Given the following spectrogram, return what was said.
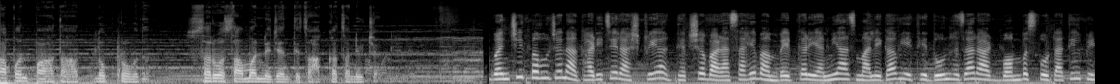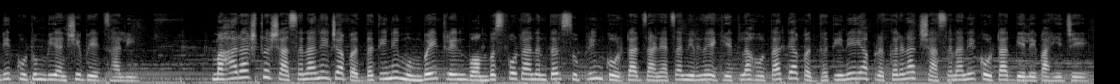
आपण पाहत आहात लोकप्रबोधन सर्वसामान्य जनतेचा हक्काचा न्यूज चॅनल वंचित बहुजन आघाडीचे राष्ट्रीय अध्यक्ष बाळासाहेब आंबेडकर यांनी आज मालेगाव येथे दोन हजार आठ बॉम्बस्फोटातील पीडित कुटुंबियांशी भेट झाली. महाराष्ट्र शासनाने ज्या पद्धतीने मुंबई ट्रेन बॉम्बस्फोटानंतर सुप्रीम कोर्टात जाण्याचा निर्णय घेतला होता त्या पद्धतीने या प्रकरणात शासनाने कोर्टात गेले पाहिजे.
